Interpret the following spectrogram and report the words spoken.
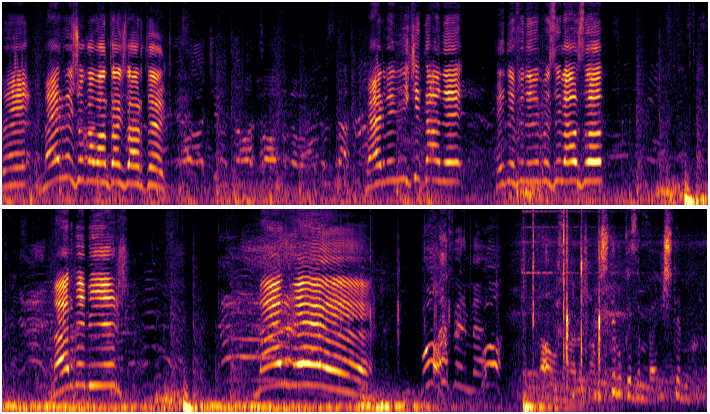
Ve Merve çok avantajlı artık. Merve'nin iki tane hedefi devirmesi lazım. Merve bir. Merve. Bu. Aferin be. Bu. İşte bu kızım be. İşte bu.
